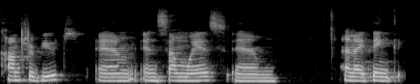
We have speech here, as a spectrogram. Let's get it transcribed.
contribute um, in some ways. Um, and I think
